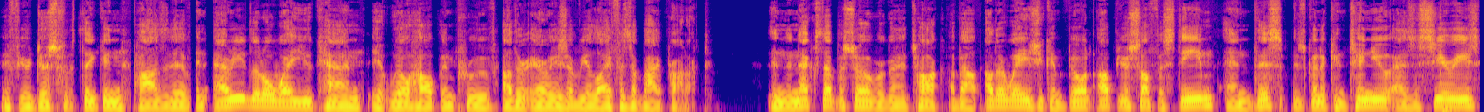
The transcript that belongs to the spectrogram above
if you're just thinking positive in every little way you can, it will help improve other areas of your life as a byproduct. In the next episode, we're going to talk about other ways you can build up your self esteem. And this is going to continue as a series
